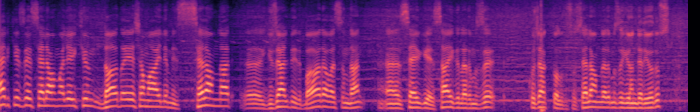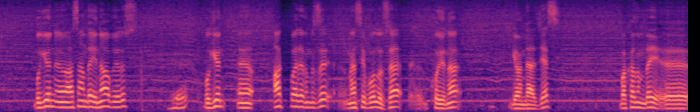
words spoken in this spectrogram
Herkese selam aleyküm. Dağda yaşam ailemiz. Selamlar. Ee, güzel bir bahar havasından e, sevgi, saygılarımızı, kucak dolusu selamlarımızı gönderiyoruz. Bugün e, Hasan dayı ne yapıyoruz? Bugün e, akbaranımızı nasip olursa e, koyuna göndereceğiz. Bakalım dayı e,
